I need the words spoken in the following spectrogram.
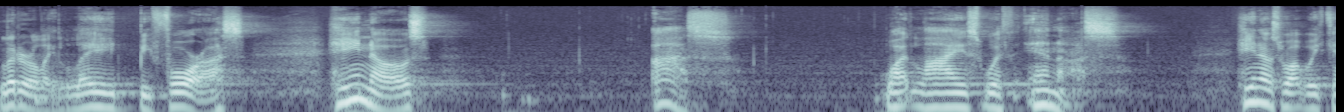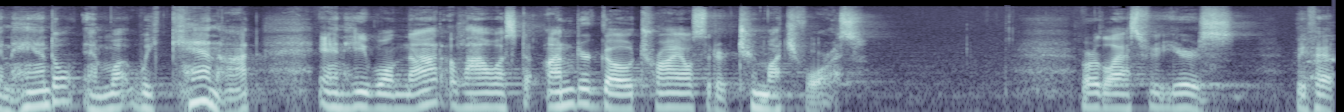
literally laid before us, He knows us, what lies within us. He knows what we can handle and what we cannot, and He will not allow us to undergo trials that are too much for us. Over the last few years, we've had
